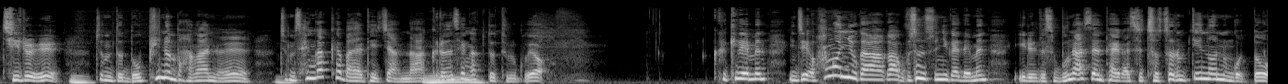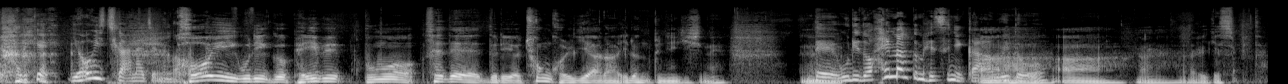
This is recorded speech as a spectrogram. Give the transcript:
질을 음. 좀더 높이는 방안을 좀 생각해 봐야 되지 않나 그런 생각도 들고요. 그렇게 되면 이제 황혼 육아가 우선순위가 되면 예를 들어서 문화센터에 가서 저처럼 뛰노는 것도 그렇게 여의치가 않아지는 거죠. 거의 우리 그 베이비 부모 세대들이요 총 걸기하라 이런 분위기시네. 네, 네 우리도 할 만큼 했으니까 아, 우리도. 아, 아, 알겠습니다.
